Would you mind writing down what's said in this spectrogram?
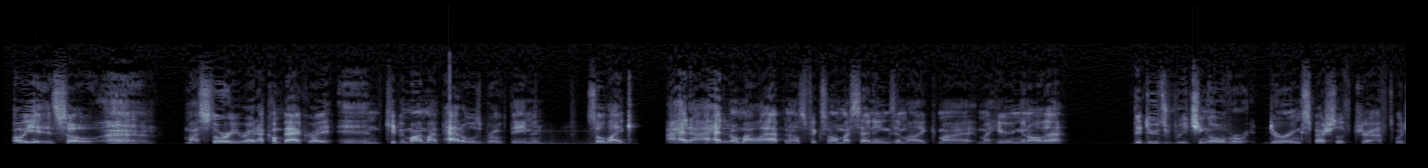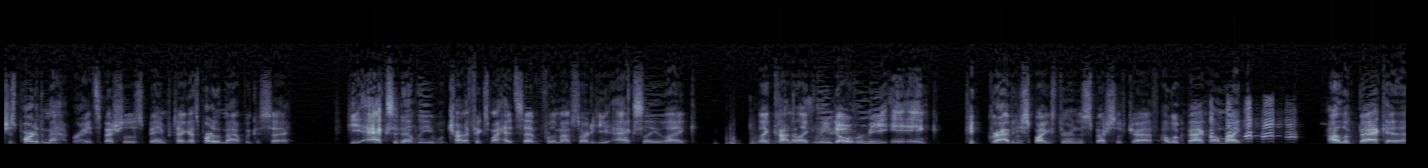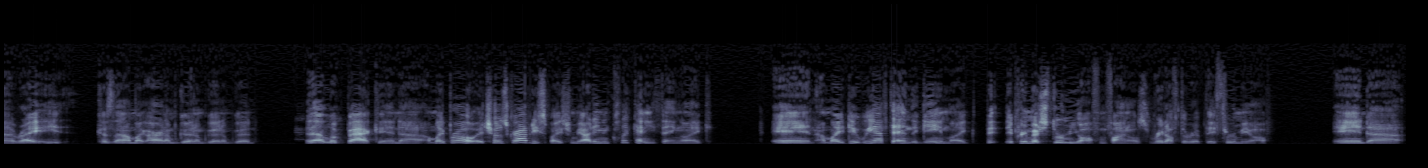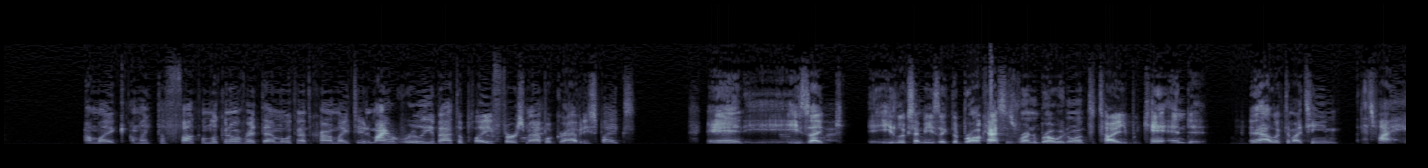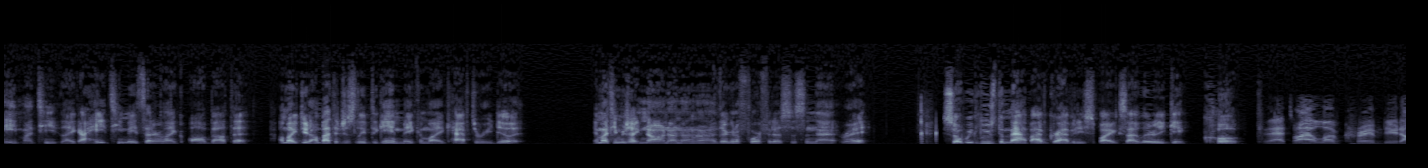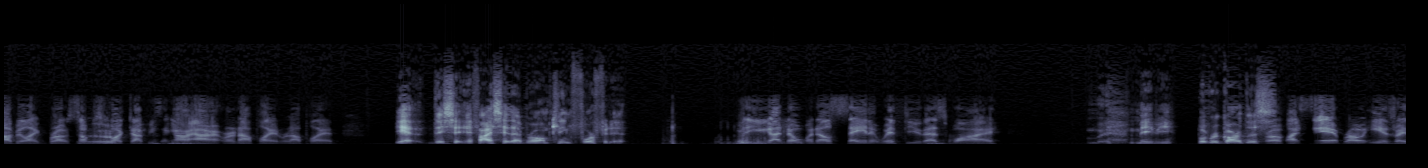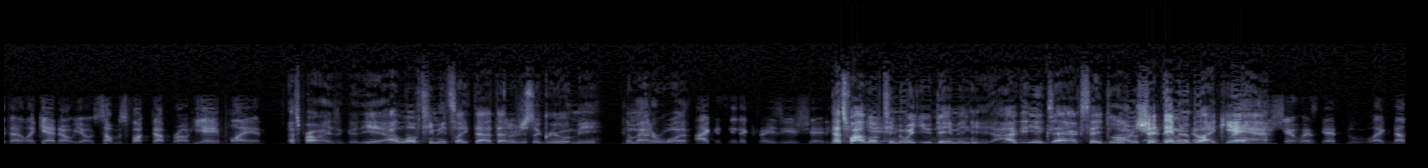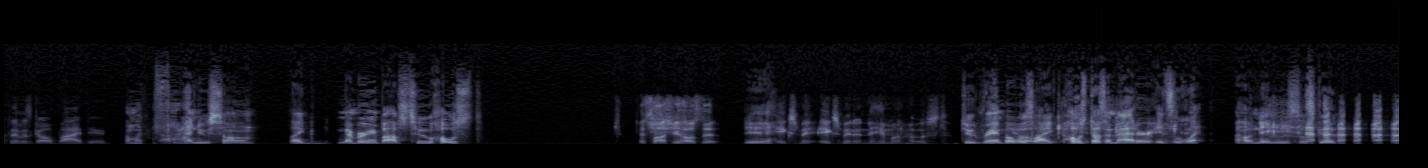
Oh yeah. So my story, right? I come back, right, and mm-hmm. keep in mind my paddle was broke, Damon. So like, I had I had it on my lap, and I was fixing all my settings and my like my my hearing and all that the dude's reaching over during specialist draft, which is part of the map, right? Specialist, band protect, that's part of the map, we could say. He accidentally, trying to fix my headset before the map started, he accidentally, like, like kind of like leaned over me and, and picked gravity spikes during the specialist draft. I look back, I'm like, I look back at uh, right? Because then I'm like, all right, I'm good, I'm good, I'm good. And I look back and uh, I'm like, bro, it shows gravity spikes for me. I didn't even click anything, like. And I'm like, dude, we have to end the game. Like, they, pretty much threw me off in finals right off the rip. They threw me off. And uh, I'm like, I'm like, the fuck? I'm looking over at them, looking at the crowd. I'm like, dude, am I really about to play first map with gravity spikes? And he's like, he looks at me. He's like, the broadcast is running, bro. We don't have to tell you. We can't end it. And I looked at my team. That's why I hate my team. Like, I hate teammates that are like all about that. I'm like, dude, I'm about to just leave the game, make them like have to redo it. And my team was like, no, no, no, no, no. They're gonna forfeit us this and that, right? So we lose the map. I have gravity spikes. I literally get cooked. That's why I love Crim, dude. I'll be like, bro, something's Ugh. fucked up. He's like, all right, all right, we're not playing, we're not playing. Yeah, they say if I say that, bro, I'm getting forfeited. But You got no one else saying it with you. That's why. Maybe, but regardless, Bro, if I say it, bro, Ian's right there. Like, yeah, no, yo, something's fucked up, bro. He ain't playing. that's probably a good. Yeah, I love teammates like that that'll just agree with me no matter what. I can say the craziest shit. He's That's why I love yeah. teaming with you, Damon. He, I, yeah, exactly. I could say Oh, delusional yeah, shit. no, Damon would be like, yeah. Shit was getting like nothing was going by, dude. I'm like, I thought I knew some. Like, remember in Bob's 2 host? That's why she hosted. Yeah. Ixman, Ixman and him on host. Dude, Rambo was like, host doesn't matter. It's man. la- oh, nameless. That's good.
